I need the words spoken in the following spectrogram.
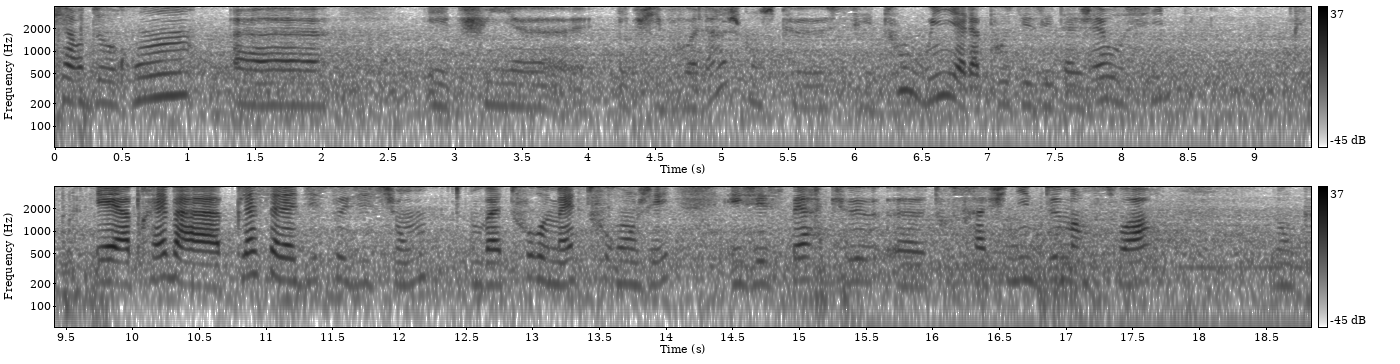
quart de rond. euh, et puis, euh, et puis voilà, je pense que c'est tout. Oui, a la pose des étagères aussi. Et après, bah, place à la disposition. On va tout remettre, tout ranger. Et j'espère que euh, tout sera fini demain soir. Donc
